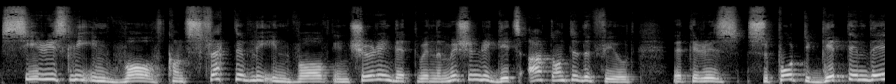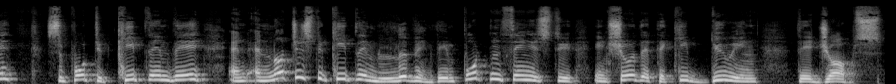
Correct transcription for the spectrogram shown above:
seriously involved, constructively involved, ensuring that when the missionary gets out onto the field, that there is support to get them there, support to keep them there, and, and not just to keep them living. The important thing is to ensure that they keep doing their jobs,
